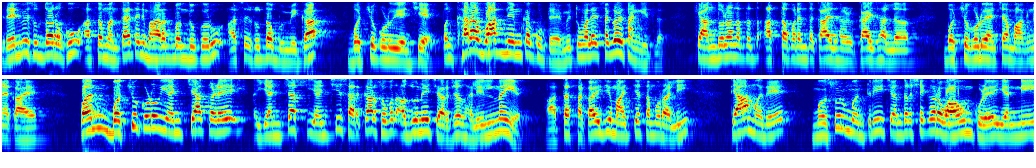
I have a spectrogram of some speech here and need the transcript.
रेल्वे सुद्धा रोखू असं म्हणतायत आणि भारत बंदू करू असे सुद्धा भूमिका बच्चू कडू यांची आहे. पण खरा वाद नेमका कुठे आहे? मी तुम्हाला हे सगळं सांगितलं की आंदोलनात आता- आतापर्यंत काय झालं काय झालं बच्चू कडू यांच्या मागण्या काय पण बच्चू कडू यांच्याकडे यांच्या यांची सरकारसोबत अजूनही चर्चा झालेली नाहीये. आता सकाळी जी माहिती समोर आली त्यामध्ये महसूल मंत्री चंद्रशेखर बावनकुळे यांनी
